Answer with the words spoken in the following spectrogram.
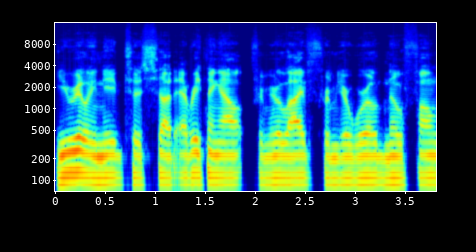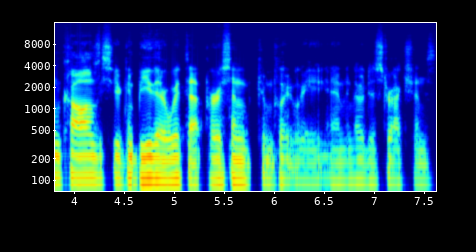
You really need to shut everything out from your life, from your world, no phone calls. So you can be there with that person completely and no distractions.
